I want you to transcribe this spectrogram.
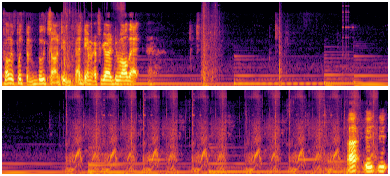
Probably put the boots on too. God damn it, I forgot to do all that. Ah, it, it.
